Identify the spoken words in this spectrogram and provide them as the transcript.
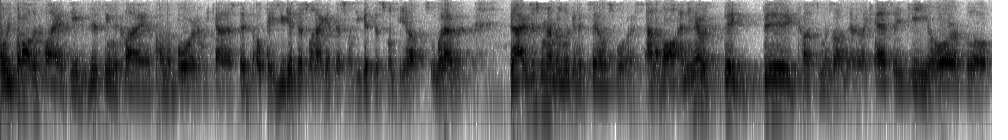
and we put all the clients, the existing clients, on the board, and we kind of said, okay, you get this one, I get this one, you get this one, you know, so whatever. And I just remember looking at Salesforce. Out of all, I mean, there was big, big customers on there like SAP, Oracle,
